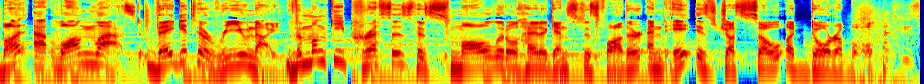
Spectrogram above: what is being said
But at long last, they get to reunite. The monkey presses his small little head against his father, and it is just so adorable. His.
